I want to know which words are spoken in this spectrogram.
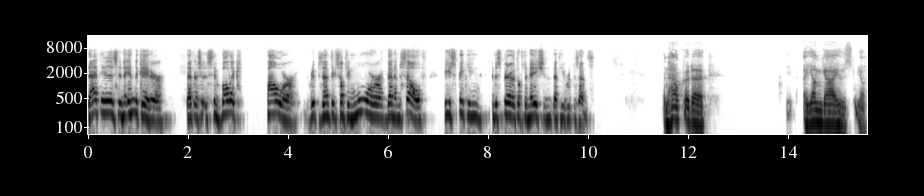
that is an indicator that there's a symbolic power representing something more than himself he's speaking in the spirit of the nation that he represents. And how could a a young guy who's you know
